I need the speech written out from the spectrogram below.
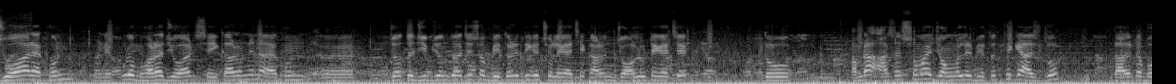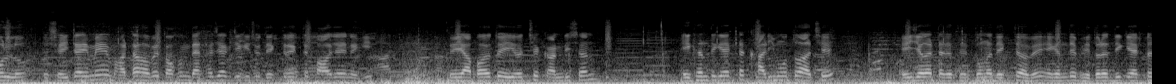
জোয়ার এখন মানে পুরো ভরা জোয়ার, সেই কারণে না এখন যত জীবজন্তু আছে সব ভেতরের দিকে চলে গেছে, কারণ জল উঠে গেছে। তো আমরা আসার সময় জঙ্গলের ভেতর থেকে আসব। দাদাটা বলল, তো সেই টাইমে ভাটা হবে, তখন দেখা যাক যে কিছু দেখতে দেখতে পাওয়া যায় নাকি। তো এই আপাতত এই হচ্ছে কন্ডিশন এখান থেকে একটা খাড়ি মতো আছে, এই জায়গাটাতে তোমরা দেখতে হবে এখান থেকে ভেতরের দিকে একটা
